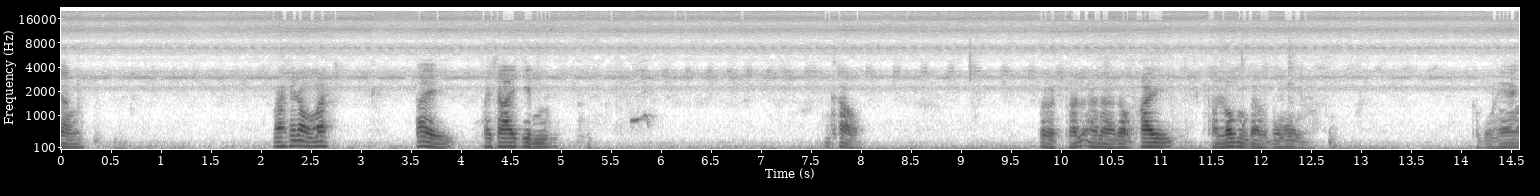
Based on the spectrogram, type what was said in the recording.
ยังมาพี่น้องมาใช่ไปชายกินกินข้าวเปิดพัดอันน่ะดอกไผ่พัดลมกับโบหงกับโบแห้ง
